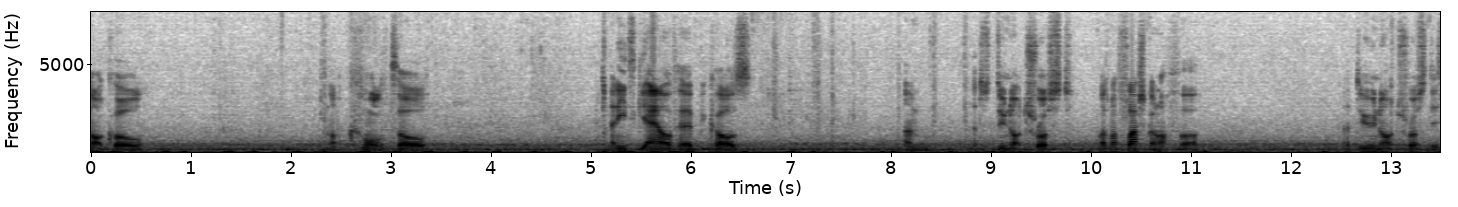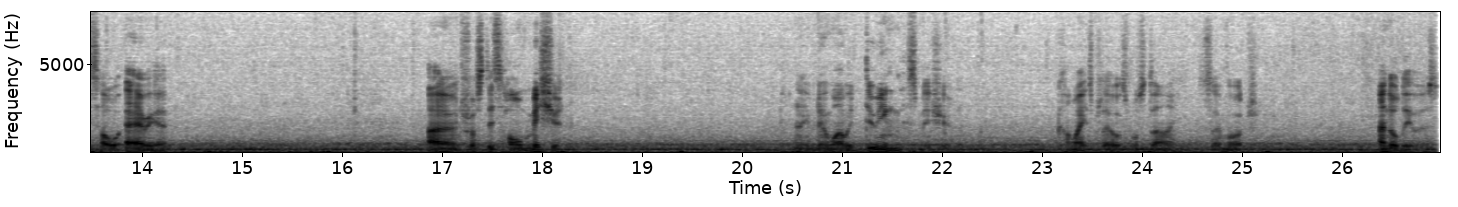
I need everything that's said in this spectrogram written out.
Not cool. Not cool at all. I need to get out of here because I'm, I just do not trust. Why's my flash gone off for? I do not trust this whole area. I don't trust this whole mission. I don't even know why we're doing this mission. Can't wait to play Orcs Must Die so much. And all the others.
